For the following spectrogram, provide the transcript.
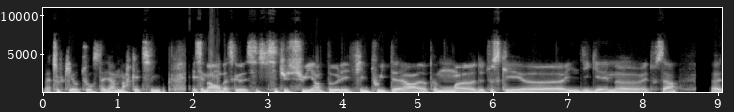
bah, tout ce qui est autour, c'est-à-dire le marketing. Et c'est marrant parce que si, si, tu suis un peu les fils Twitter, comment, de tout ce qui est indie game et tout ça, euh,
